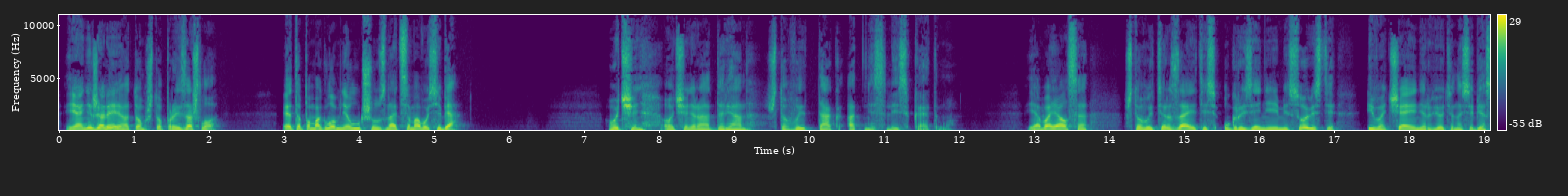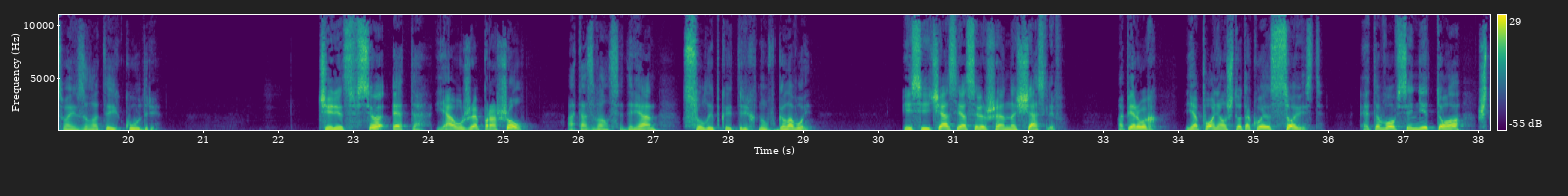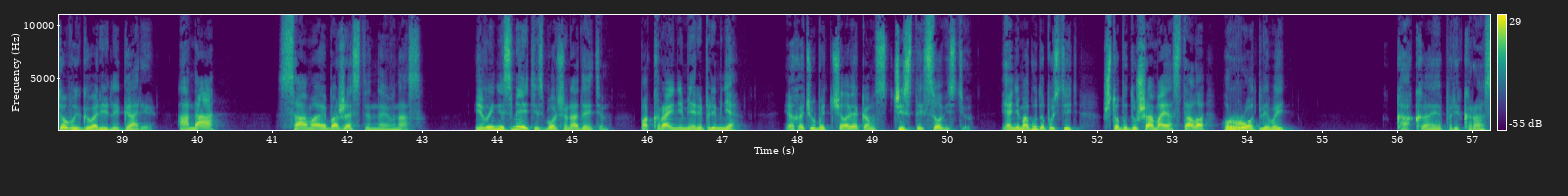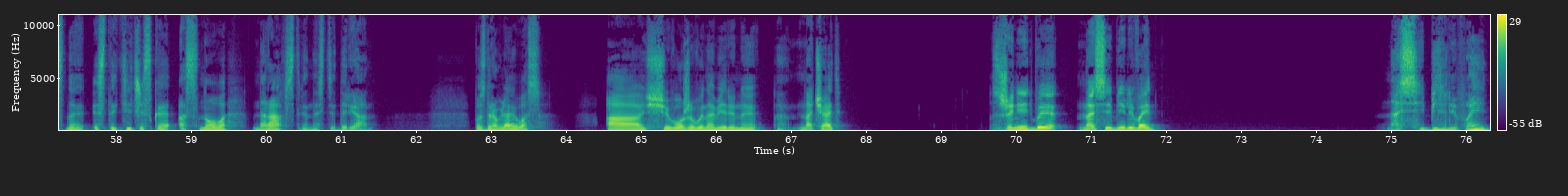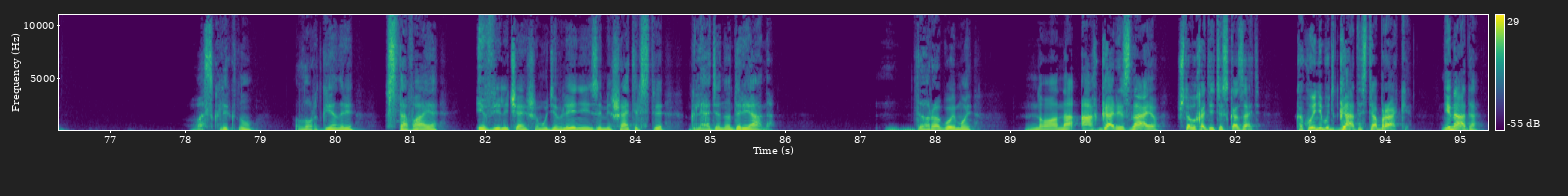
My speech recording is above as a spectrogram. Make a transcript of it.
Я не жалею о том, что произошло. Это помогло мне лучше узнать самого себя». «Очень, очень рад, Дариан, что вы так отнеслись к этому. Я боялся, что вы терзаетесь угрызениями совести и в отчаянии рвете на себе свои золотые кудри. «Через все это я уже прошел», — отозвался Дриан, с улыбкой тряхнув головой. «И сейчас я совершенно счастлив. Во-первых, я понял, что такое совесть. Это вовсе не то, что вы говорили, Гарри. Она — самая божественная в нас. И вы не смеетесь больше над этим, по крайней мере при мне». Я хочу быть человеком с чистой совестью. Я не могу допустить, чтобы душа моя стала уродливой. Какая прекрасная эстетическая основа нравственности, Дариан. Поздравляю вас. А с чего же вы намерены э, начать? С женитьбы на Сибили Вейн. На Сибили Вейн? — воскликнул лорд Генри, вставая и в величайшем удивлении и замешательстве, глядя на Дариана. «Дорогой мой, но она... Ах, Гарри, знаю, что вы хотите сказать. Какую-нибудь гадость о браке. Не надо.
